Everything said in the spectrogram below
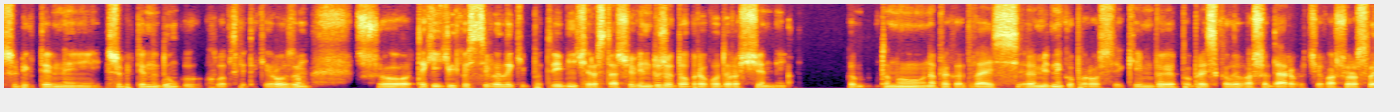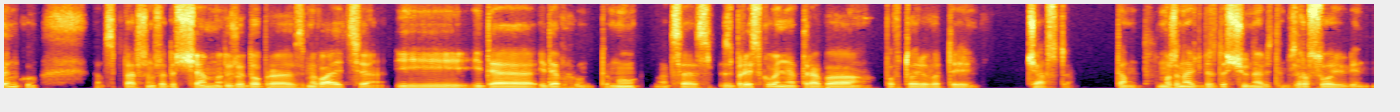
суб'єктивний, суб'єктивну думку, хлопський такий розум, що такі кількості великі потрібні через те, що він дуже добре водорозчинний. Тому, наприклад, весь е, мідний купорос, яким ви побризкали ваше дерево чи вашу рослинку, там з першим же дощем дуже добре змивається і йде, йде в ґрунт. Тому це збризкування треба повторювати часто. Там, може, навіть без дощу, навіть там з росою він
